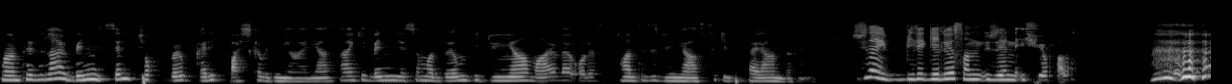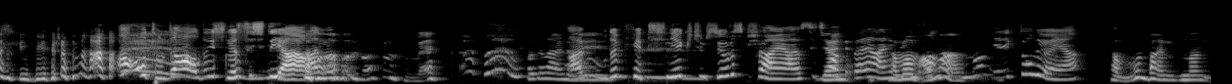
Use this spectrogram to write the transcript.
fanteziler benim için çok böyle garip başka bir dünyaydı. Yani sanki benim yaşamadığım bir dünya var ve orası fantezi dünyası gibi falandı hani. Düşünsene biri geliyor senin üzerine işiyor falan. Bilmiyorum. Aa, oturdu aldı üstüne sıçtı ya anladın mı? Be. o kadar da Abi değil. bu da bir fetiş. Niye küçümsüyoruz ki şu an ya? Sıçmak Yani, da yani tamam bir insan ama- bundan erekte oluyor ya. Tamam ama ben bundan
